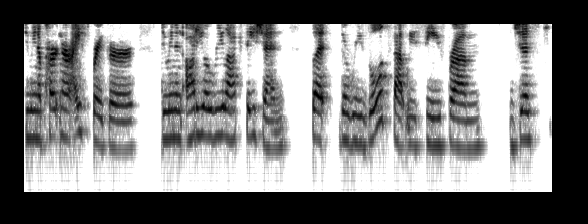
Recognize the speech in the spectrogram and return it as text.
doing a partner icebreaker, doing an audio relaxation. But the results that we see from just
